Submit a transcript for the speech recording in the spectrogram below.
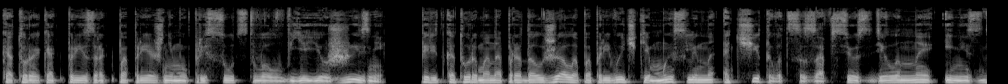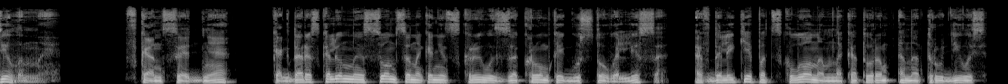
который как призрак по-прежнему присутствовал в ее жизни, перед которым она продолжала по привычке мысленно отчитываться за все сделанное и не сделанное? В конце дня когда раскаленное солнце наконец скрылось за кромкой густого леса, а вдалеке под склоном, на котором она трудилась,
